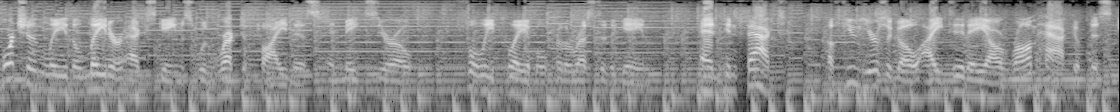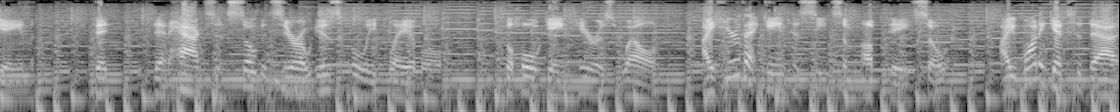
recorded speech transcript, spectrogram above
Fortunately, the later X games would rectify this and make Zero fully playable for the rest of the game. And in fact, a few years ago, I did a uh, ROM hack of this game that that hacks it so that Zero is fully playable the whole game here as well. I hear that game has seen some updates, so I want to get to that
